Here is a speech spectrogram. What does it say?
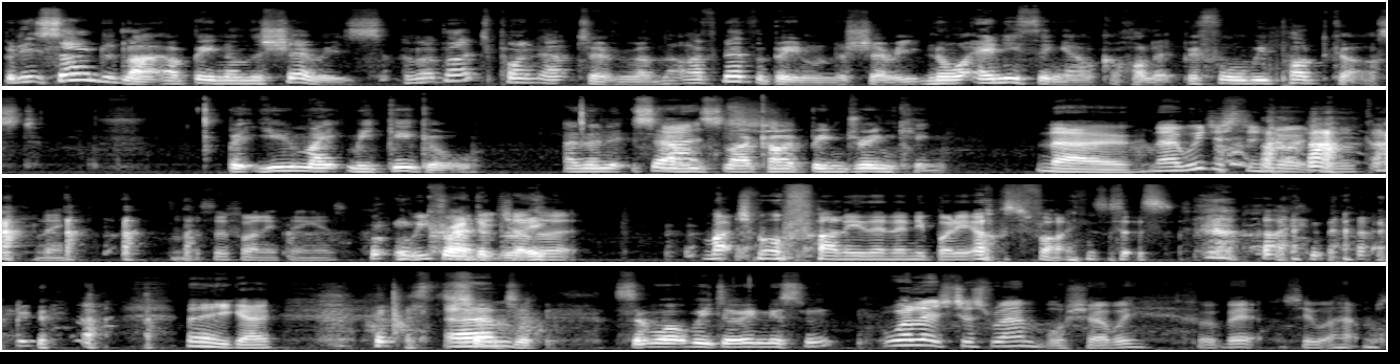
But it sounded like I've been on the sherries, and I'd like to point out to everyone that I've never been on a sherry nor anything alcoholic before we podcast. But you make me giggle, and then it sounds That's- like I've been drinking. No, no, we just enjoy each other's company. That's the funny thing is, we find each other much more funny than anybody else finds us. I know. There you go. Um, so, what are we doing this week? Well, let's just ramble, shall we, for a bit, see what happens.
